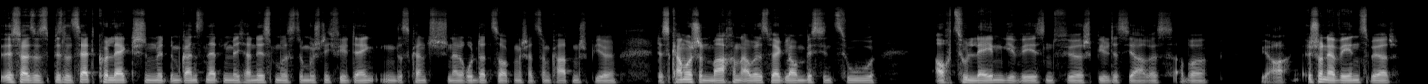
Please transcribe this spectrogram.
ist also ein bisschen Set Collection mit einem ganz netten Mechanismus. Du musst nicht viel denken, das kannst du schnell runterzocken statt so ein Kartenspiel. Das kann man schon machen, aber das wäre, glaube ich, ein bisschen zu, auch zu lame gewesen für Spiel des Jahres. Aber ja, ist schon erwähnenswert.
